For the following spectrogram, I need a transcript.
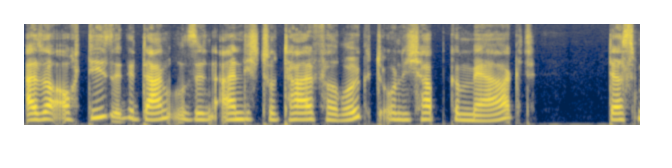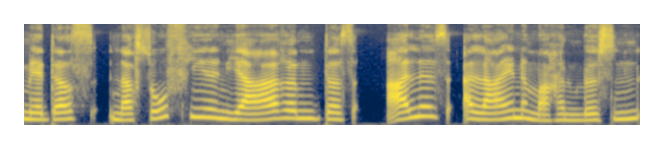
Also auch diese Gedanken sind eigentlich total verrückt und ich habe gemerkt, dass mir das nach so vielen Jahren das alles alleine machen müssen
